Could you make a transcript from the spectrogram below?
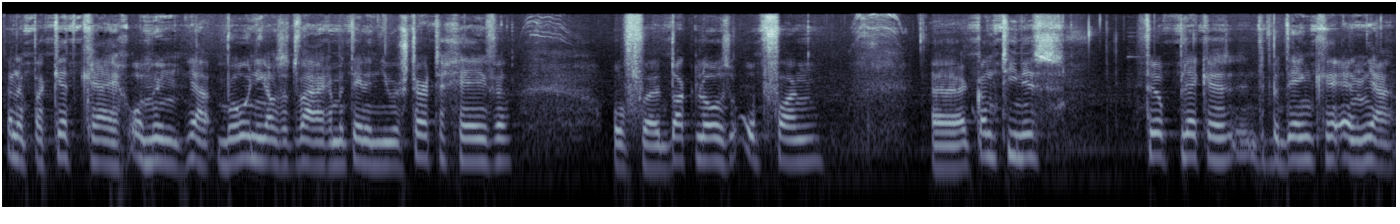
dan een pakket krijgen om hun ja, woning als het ware meteen een nieuwe start te geven. of uh, dakloze opvang, kantines. Veel plekken te bedenken en ja,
